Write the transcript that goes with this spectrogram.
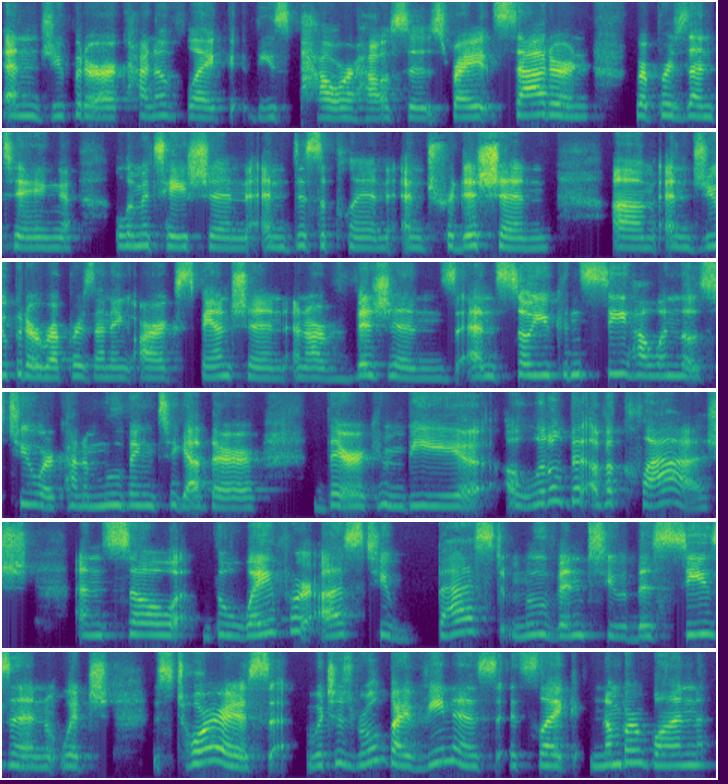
and Jupiter are kind of like these powerhouses, right? Saturn representing limitation and discipline and tradition um, and Jupiter representing our expansion and our visions. And so you can see how when those two are kind of moving together, there can be a little bit of a clash. And so the way for us to best move into this season, which is Taurus, which is ruled by Venus, it's like number one,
